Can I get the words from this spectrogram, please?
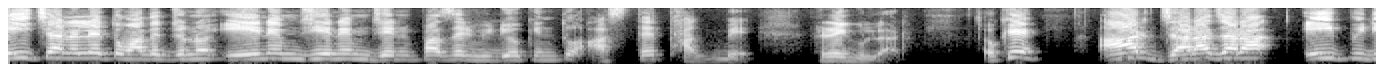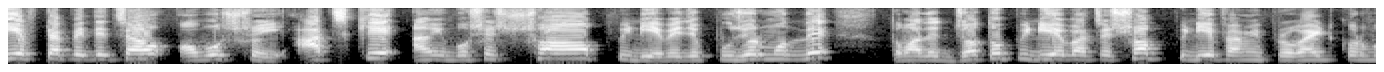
এই চ্যানেলে তোমাদের জন্য এএনএম জিএনএম জেন পাসের ভিডিও কিন্তু আসতে থাকবে রেগুলার ওকে আর যারা যারা এই পিডিএফটা পেতে চাও, অবশ্যই আজকে আমি বসে সব পিডিএফ এই যে পুজোর মধ্যে তোমাদের যত পিডিএফ আছে, সব পিডিএফ আমি প্রোভাইড করব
